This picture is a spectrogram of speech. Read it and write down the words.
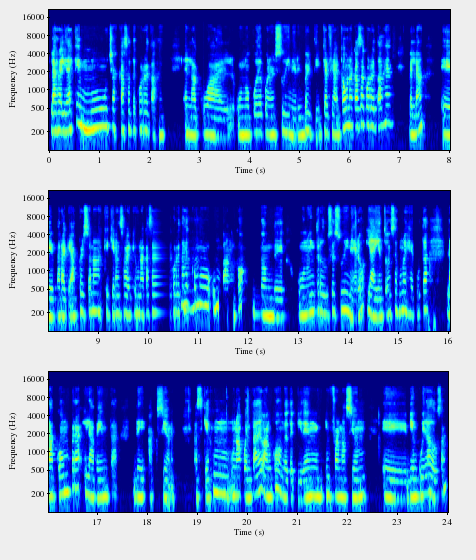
La realidad es que hay muchas casas de corretaje en la cual uno puede poner su dinero invertir, que al final cada una casa de corretaje, ¿verdad? Eh, para aquellas personas que quieran saber qué es una casa de corretaje, es como un banco donde uno introduce su dinero y ahí entonces uno ejecuta la compra y la venta de acciones. Así que es una cuenta de banco donde te piden información eh, bien cuidadosa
